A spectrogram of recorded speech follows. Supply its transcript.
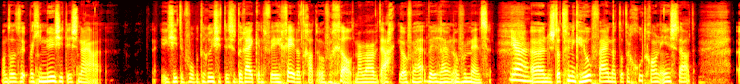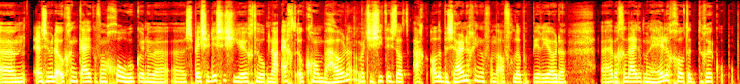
Want wat, wat je nu ziet is, nou ja, je ziet bijvoorbeeld de ruzie tussen de Rijk en de VG, dat gaat over geld. Maar waar we het eigenlijk over hebben, zijn over mensen. Ja. Uh, dus dat vind ik heel fijn dat dat er goed gewoon in staat. Um, en ze willen ook gaan kijken van, goh, hoe kunnen we uh, specialistische jeugdhulp nou echt ook gewoon behouden? Wat je ziet is dat eigenlijk alle bezuinigingen van de afgelopen periode uh, hebben geleid op een hele grote druk op, op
